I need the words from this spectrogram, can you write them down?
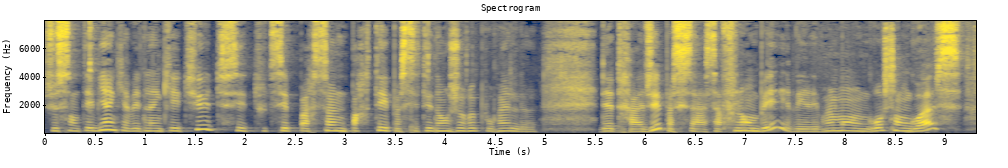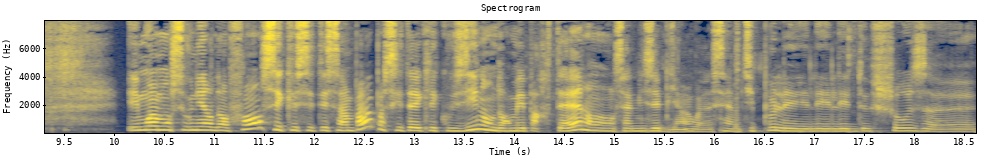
je sentais bien qu'il y avait de l'inquiétude, c'est toutes ces personnes partaient parce que c'était dangereux pour elles euh, d'être âgées parce que ça ça flambait, il y avait vraiment une grosse angoisse. Et moi, mon souvenir d'enfant, c'est que c'était sympa parce que c'était avec les cousines, on dormait par terre, on s'amusait bien. Voilà, c'est un petit peu les, les, les deux choses. Euh,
